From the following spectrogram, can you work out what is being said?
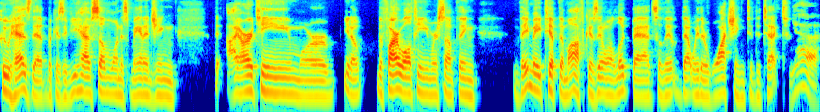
who has that. Because if you have someone that's managing the IR team or, you know, the firewall team or something, they may tip them off because they don't want to look bad. So they, that way they're watching to detect. Yeah,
